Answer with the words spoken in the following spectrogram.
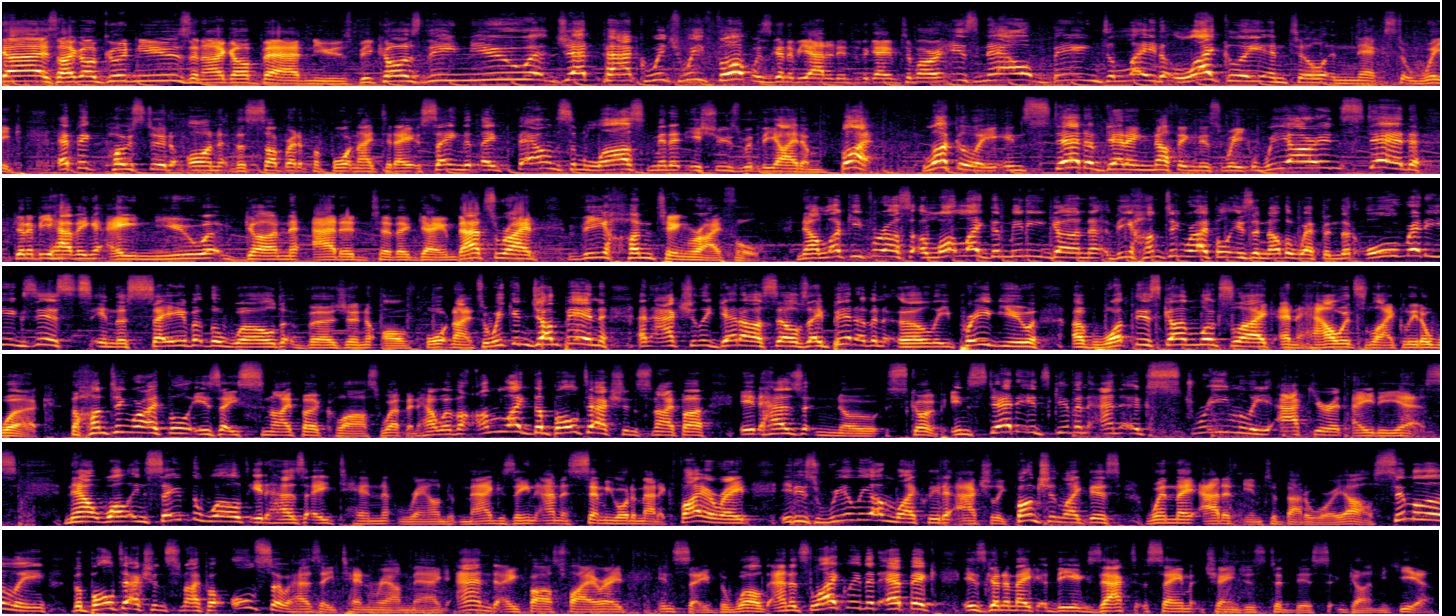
Guys, I got good news and I got bad news because the new jetpack, which we thought was going to be added into the game tomorrow, is now being delayed likely until next week. Epic posted on the subreddit for Fortnite today saying that they found some last minute issues with the item, but Luckily, instead of getting nothing this week, we are instead going to be having a new gun added to the game. That's right, the hunting rifle. Now, lucky for us, a lot like the minigun, the hunting rifle is another weapon that already exists in the Save the World version of Fortnite. So we can jump in and actually get ourselves a bit of an early preview of what this gun looks like and how it's likely to work. The hunting rifle is a sniper class weapon. However, unlike the bolt action sniper, it has no scope. Instead, it's given an extremely accurate ADS. Now, while in Save the World it has a 10 round magazine and a semi automatic fire rate, it is really unlikely to actually function like this when they add it into Battle Royale. Similarly, the bolt action sniper also has a 10 round mag and a fast fire rate in Save the World, and it's likely that Epic is going to make the exact same changes to this gun here.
